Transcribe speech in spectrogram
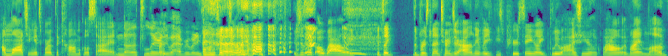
I'm watching. It's more of the comical side. No, that's literally what everybody's watching, Julia. It's just like oh wow, like it's like the person that turns around and they have like these piercing like blue eyes, and you're like wow, am I in love?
